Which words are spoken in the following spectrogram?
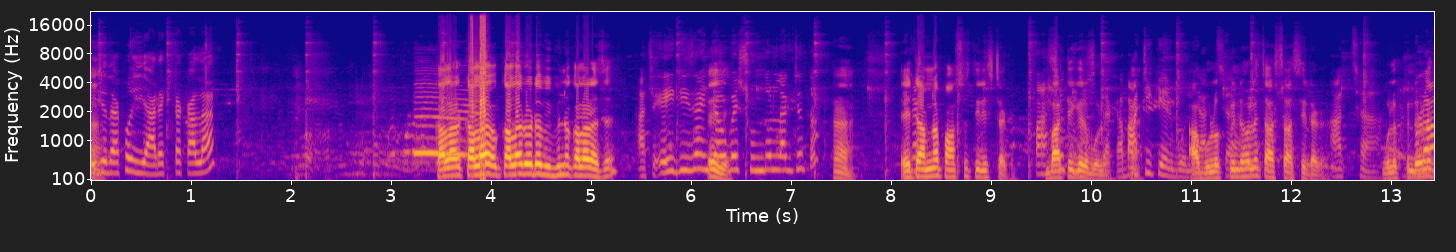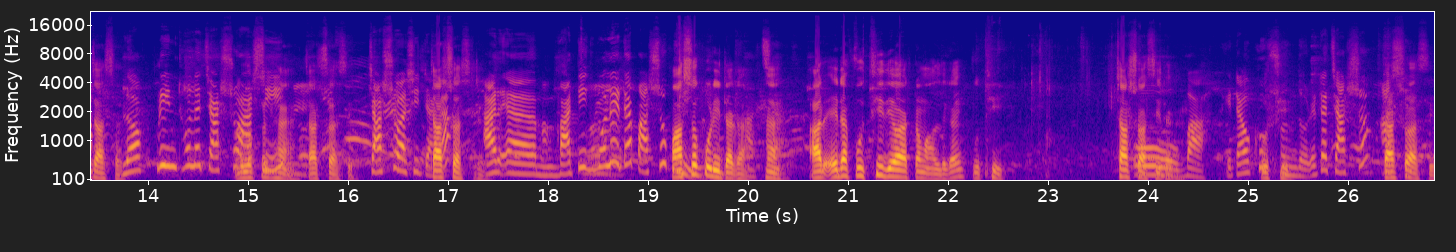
এই যে দেখো এই আরেকটা কালার। কালার কালার কালার ওটা বিভিন্ন কালার আছে। আচ্ছা এই ডিজাইনটাও। বেশ সুন্দর লাগছে তো? হ্যাঁ এটা পাঁচশো তিরিশ টাকা। বাটিকের বলে। টাকা, বাটিকের বলে। আর ব্লক আচ্ছা। প্রিন্ট হলে চারশো আশি টাকা। আচ্ছা। ব্লক প্রিন্ট হলে চারশো। ব্লক প্রিন্ট হলে চারশো ব্লক আশি। প্রিন্ট হ্যাঁ চারশো আশি চারশো আশি টাকা। 480 আর বাটিক বলে এটা পাঁচশো পাঁচশো কুড়ি টাকা আচ্ছা। হ্যাঁ। আর এটা পুঁথি দেওয়া একটা মাল দেখায় পুঁথি। চারশো আশি টাকা। বাহ। এটাও খুব সুন্দর। এটা চারশো চারশো আশি।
